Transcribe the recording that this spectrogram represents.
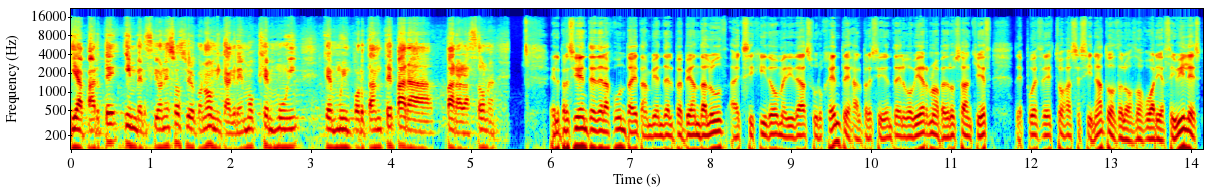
y aparte inversiones socioeconómicas. Creemos que es muy, que es muy importante para, para la zona. El presidente de la Junta y también del PP andaluz ha exigido medidas urgentes al presidente del Gobierno, a Pedro Sánchez, después de estos asesinatos de los dos guardias civiles.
